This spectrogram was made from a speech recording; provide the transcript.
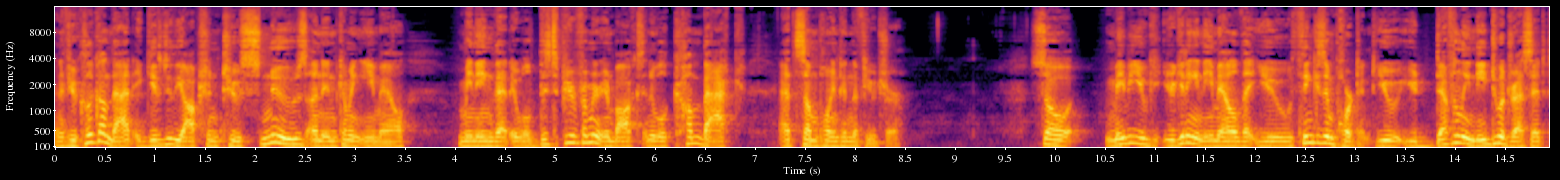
And if you click on that, it gives you the option to snooze an incoming email, meaning that it will disappear from your inbox and it will come back at some point in the future. So maybe you, you're getting an email that you think is important. You, you definitely need to address it,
